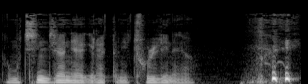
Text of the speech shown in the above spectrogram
너무 진지한 얘기를 했더니 졸리네요.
